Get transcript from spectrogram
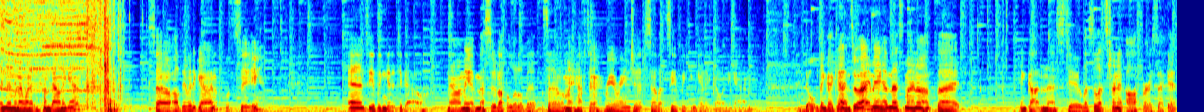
And then when I want it to come down again, so I'll do it again. Let's see. And see if we can get it to go. Now I may have messed it up a little bit, so I might have to rearrange it. So let's see if we can get it going again. I don't think I can, so I may have messed mine up, but and gotten this too. Let's, so let's turn it off for a second,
